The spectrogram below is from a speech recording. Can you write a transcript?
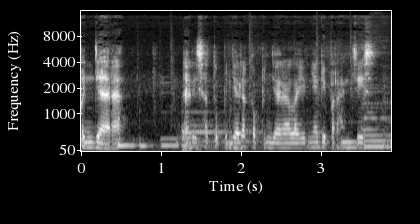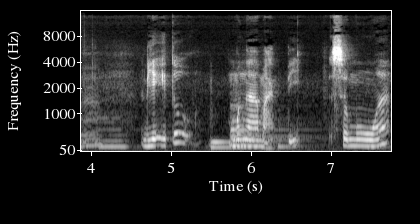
penjara dari satu penjara ke penjara lainnya di Perancis. Dia itu mengamati semua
